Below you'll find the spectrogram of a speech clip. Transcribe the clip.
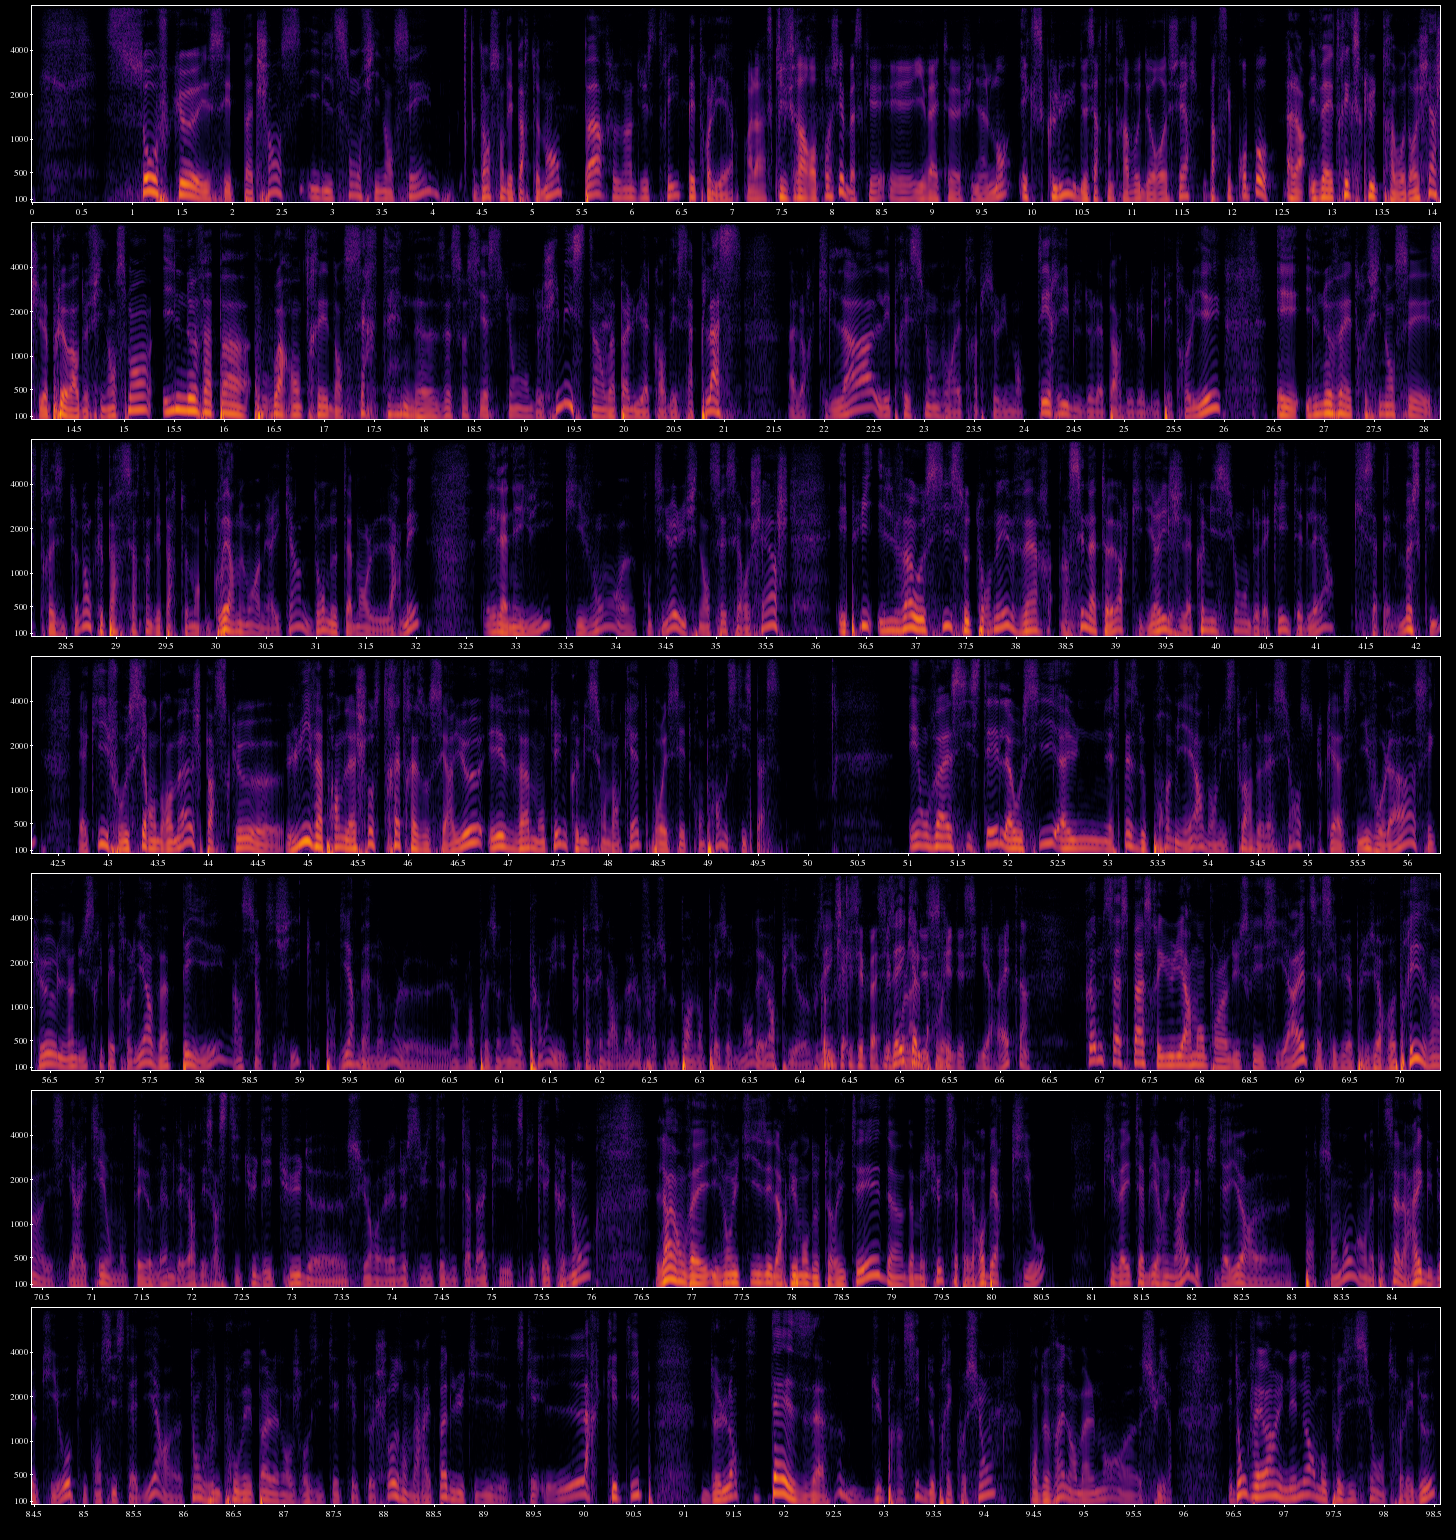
Sauf que, et c'est pas de chance, ils sont financés dans son département par l'industrie pétrolière. Voilà, ce qui lui sera reproché parce qu'il va être finalement exclu de certains travaux de recherche par ses propos. Alors, il va être exclu de travaux de recherche, il va plus avoir de financement, il ne va pas pouvoir rentrer dans certaines associations de chimistes, hein. on ne va pas lui accorder sa place alors qu'il l'a, les pressions vont être absolument terribles de la part du lobby pétrolier, et il ne va être financé, c'est très étonnant, que par certains départements du gouvernement américain, dont notamment l'armée et la Navy, qui vont euh, continuer à lui financer ses recherches. Et puis, il va aussi se tourner vers un sénateur qui dirige la commission de la qualité de l'air, qui s'appelle Muskie, et à qui il faut aussi rendre hommage parce que euh, lui va prendre la chose très très au sérieux et va monter une commission d'enquête pour essayer de comprendre ce qui se passe. Et on va assister là aussi à une espèce de première dans l'histoire de la science, en tout cas à ce niveau-là, c'est que l'industrie pétrolière va payer un scientifique pour dire ben non, l'empoisonnement au plomb est tout à fait normal. Enfin, c'est même pas un empoisonnement d'ailleurs. Puis euh, vous Comme avez ce qui s'est passé pour l'industrie des cigarettes. Comme ça se passe régulièrement pour l'industrie des cigarettes, ça s'est vu à plusieurs reprises. Hein. Les cigarettiers ont monté eux-mêmes d'ailleurs des instituts d'études euh, sur la nocivité du tabac qui expliquaient que non. Là, on va, ils vont utiliser l'argument d'autorité d'un monsieur qui s'appelle Robert Kio, qui va établir une règle qui d'ailleurs euh, porte son nom, on appelle ça la règle de Kyo, qui consiste à dire euh, tant que vous ne prouvez pas la dangerosité de quelque chose, on n'arrête pas de l'utiliser. Ce qui est l'archétype de l'antithèse du principe de précaution qu'on devrait normalement euh, suivre. Et donc il va y avoir une énorme opposition entre les deux.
